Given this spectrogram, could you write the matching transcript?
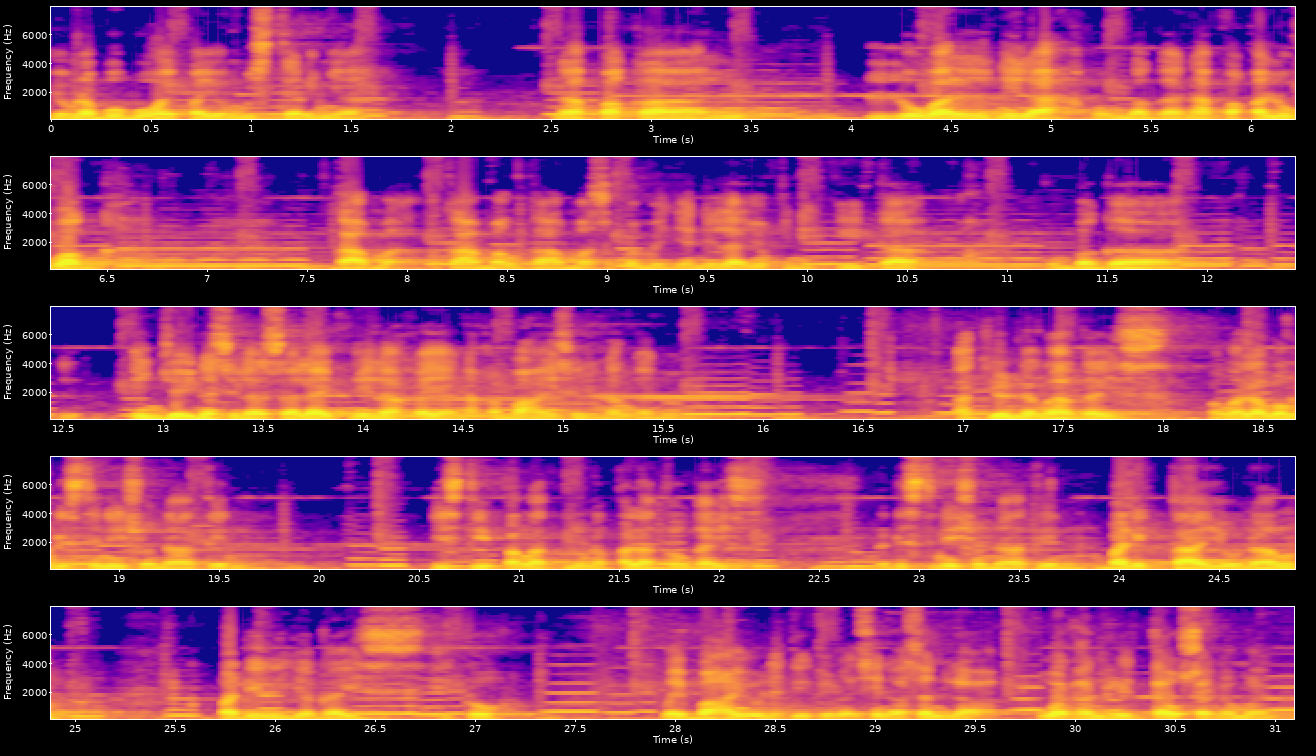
yung nabubuhay pa yung mister niya, napaka luwal nila, kumbaga napakaluwag. Tama, tamang tama sa pamilya nila yung kinikita. Kumbaga enjoy na sila sa life nila kaya nakabahay sila ng ganun. At yun na nga guys, pangalawang destination natin is di pangatlo na pala to guys na destination natin. Balik tayo ng Padilla guys. Ito, may bahay ulit ito na sinasanla, 100,000 naman.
